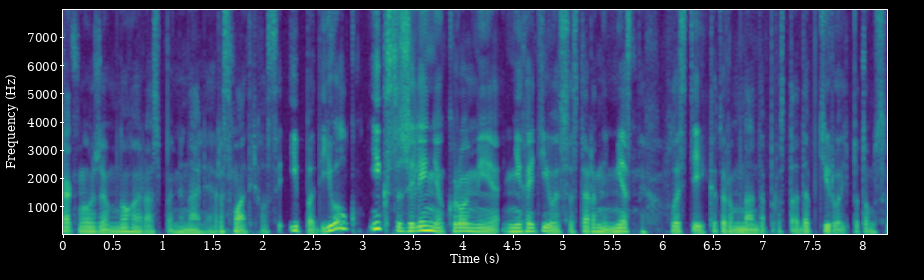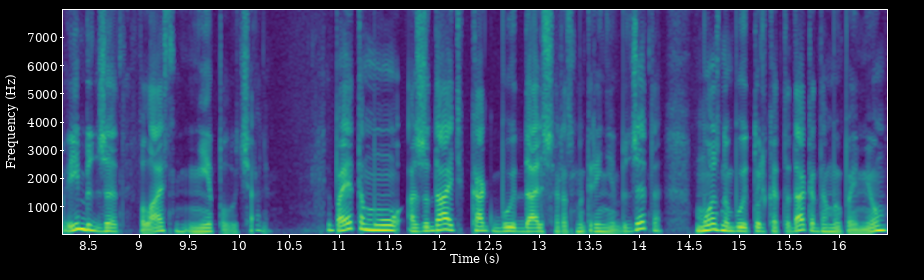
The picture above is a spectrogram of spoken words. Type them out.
как мы уже много раз вспоминали, рассматривался и под елку. И, к сожалению, кроме негатива со стороны местных властей, которым надо просто адаптировать потом свои бюджеты, власть не получали. Поэтому ожидать, как будет дальше рассмотрение бюджета, можно будет только тогда, когда мы поймем,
